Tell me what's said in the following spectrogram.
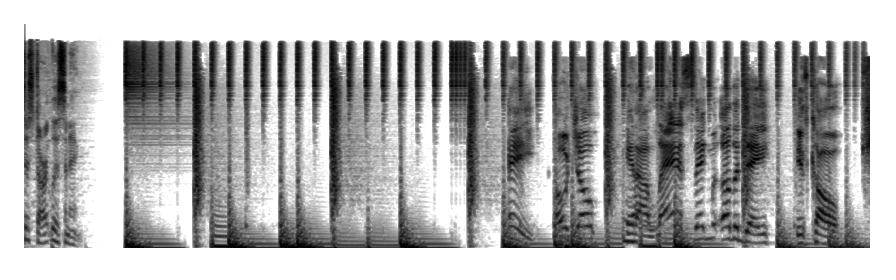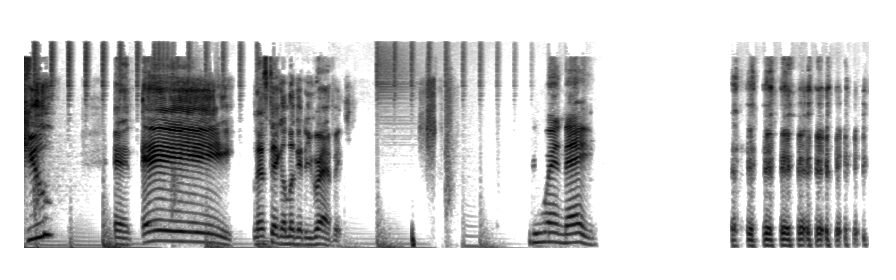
to start listening. Hey, Ocho, and our last segment of the day is called Q and A. Let's take a look at the graphics. You win A.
